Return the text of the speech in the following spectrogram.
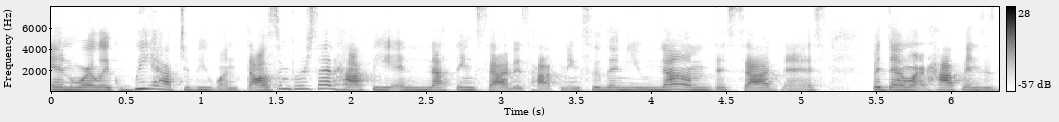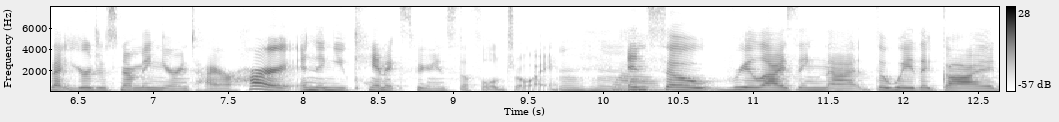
and we're like, we have to be 1000% happy and nothing sad is happening. So then you numb the sadness. But then what happens is that you're just numbing your entire heart and then you can't experience the full joy. Mm-hmm. And Wow. so realizing that the way that God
